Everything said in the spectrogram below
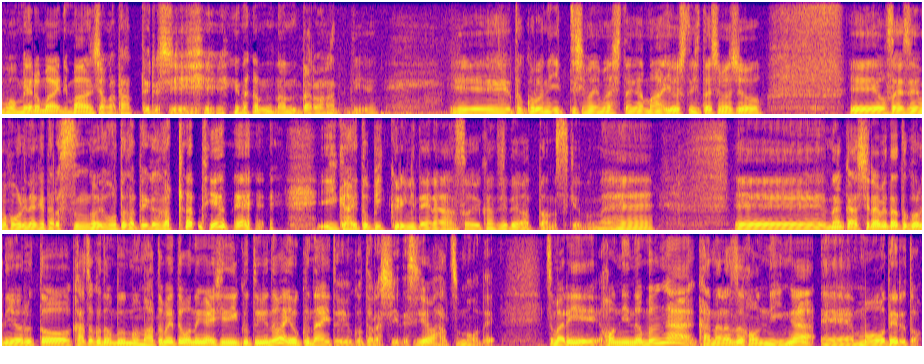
もう目の前にマンションが建ってるし 何なんだろうなっていう、えー、ところに行ってしまいましたがまあよしといたしましょう。えー、お賽銭も放り投げたらすんごい音がでかかったっていうね意外とびっくりみたいなそういう感じではあったんですけどね。えー、なんか調べたところによると家族の分もまとめてお願いしに行くというのは良くないということらしいですよ。初詣。つまり本人の分が必ず本人が、えー、詣出ると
